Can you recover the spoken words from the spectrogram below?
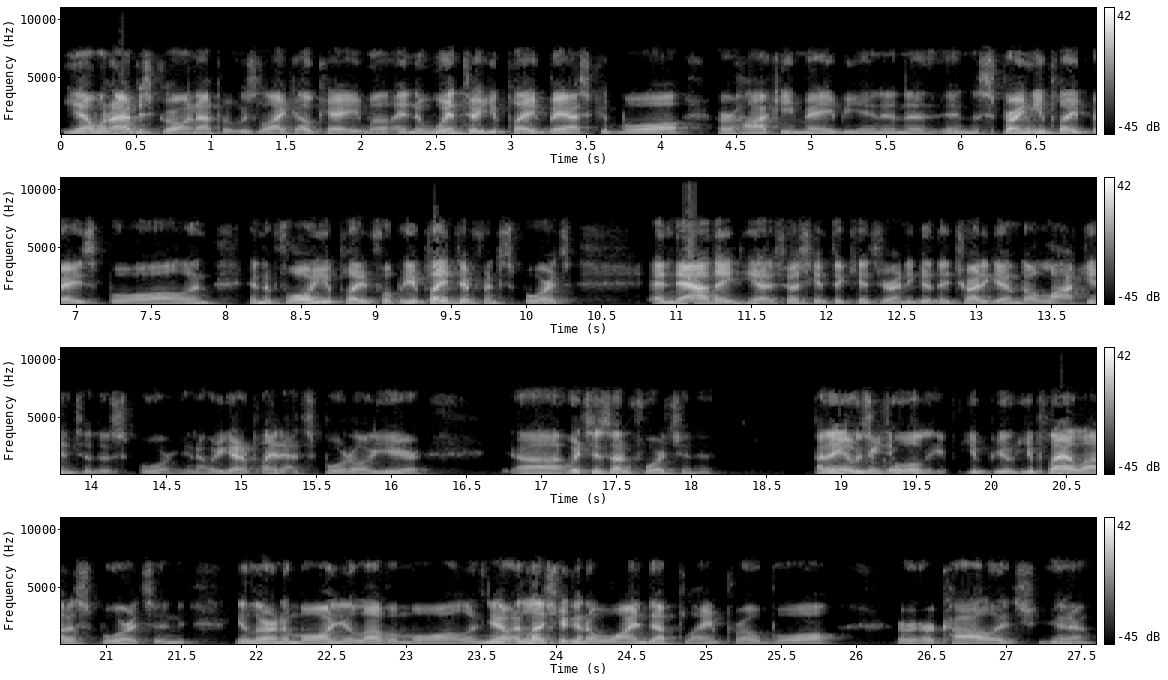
you know, when I was growing up, it was like, okay, well, in the winter you play basketball or hockey maybe, and in the in the spring you play baseball, and in the fall you play football. You play different sports. And now they, you know, especially if the kids are any good, they try to get them to lock into the sport. You know, you got to play that sport all year uh, which is unfortunate. I think it was cool. You, you, you play a lot of sports and you learn them all and you love them all. And you know, unless you're going to wind up playing pro ball or, or, college, you know.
